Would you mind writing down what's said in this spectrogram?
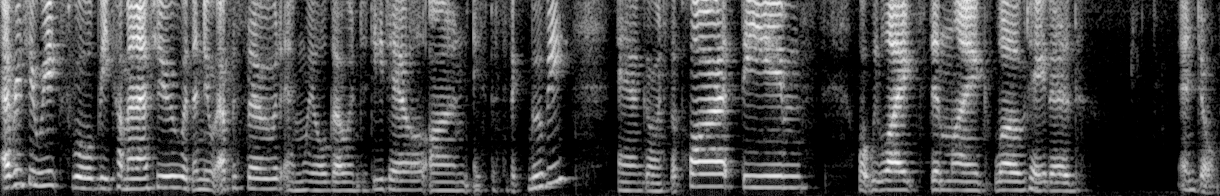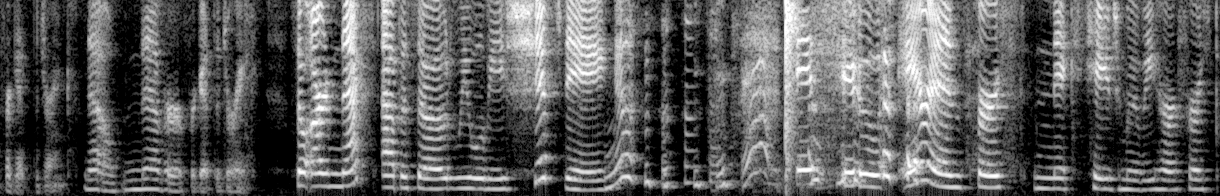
Every two weeks, we'll be coming at you with a new episode, and we'll go into detail on a specific movie and go into the plot, themes, what we liked, didn't like, loved, hated, and don't forget the drink. No, never forget the drink. So our next episode, we will be shifting into Erin's first Nick Cage movie, her first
